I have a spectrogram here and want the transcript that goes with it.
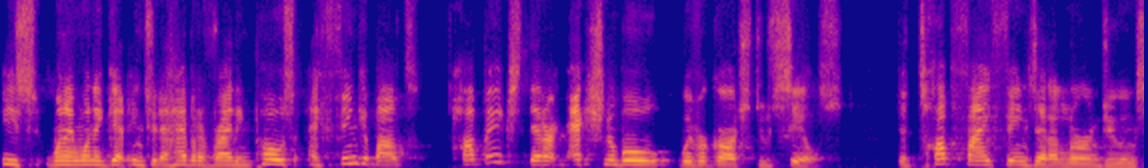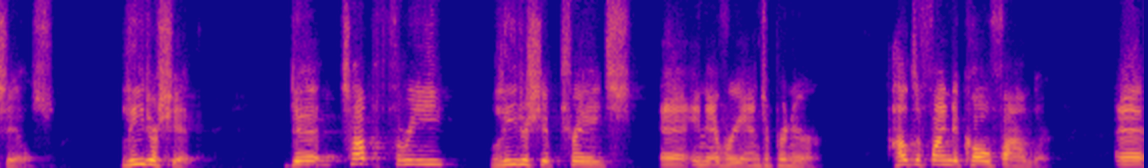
is when I want to get into the habit of writing posts, I think about topics that are actionable with regards to sales. The top five things that I learned doing sales, leadership, the top three leadership traits uh, in every entrepreneur, how to find a co founder, uh,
